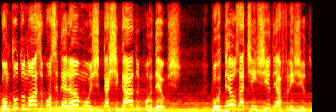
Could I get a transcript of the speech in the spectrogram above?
Contudo, nós o consideramos castigado por Deus, por Deus atingido e afligido.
